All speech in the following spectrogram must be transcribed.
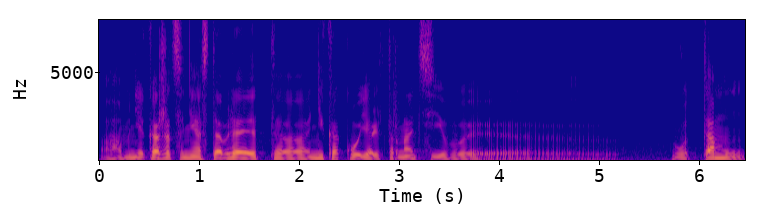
а, мне кажется, не оставляет а, никакой альтернативы э, вот тому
